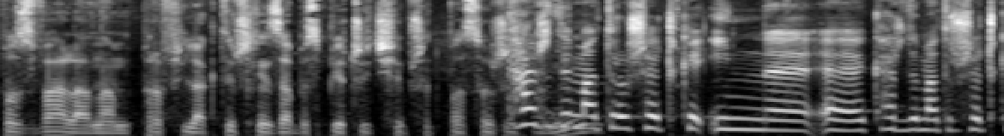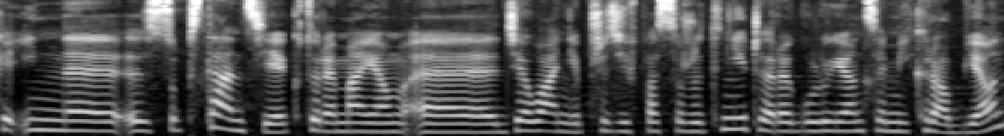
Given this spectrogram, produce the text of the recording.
pozwala nam profilaktycznie zabezpieczyć się przed pasożytami? Każdy ma troszeczkę inny, e, każdy ma troszeczkę inne e, substancje, które mają e, działanie przeciwpasożytnicze, regulujące mikrobion.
